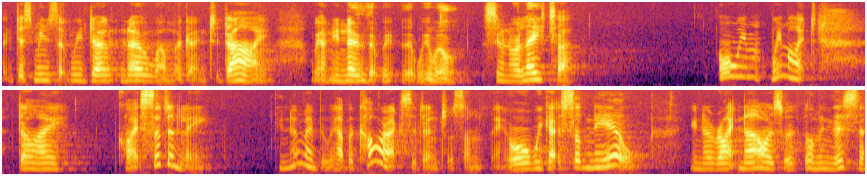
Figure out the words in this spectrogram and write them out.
it just means that we don't know when we're going to die. We only know that we, that we will sooner or later. Or we, we might die quite suddenly. You know, maybe we have a car accident or something, or we get suddenly ill. You know, right now, as we're filming this, uh,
